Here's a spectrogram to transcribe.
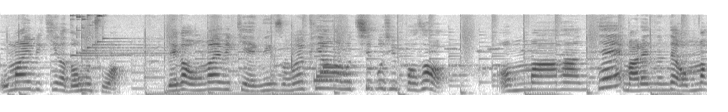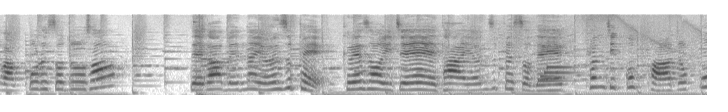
오마이비키가 너무 좋아 내가 오마이비키 엔딩송을 피아노로 치고 싶어서 엄마한테 말했는데 엄마가 악보를 써줘서 내가 맨날 연습해 그래서 이제 다 연습했어 내 편지 꼭 봐줘 꼭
